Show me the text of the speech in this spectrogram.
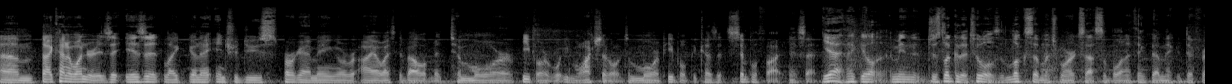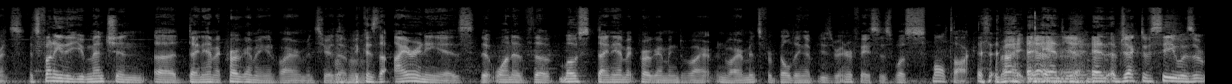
um, I kind of wonder, is it is it like going to introduce programming or iOS development to more people, or even watch to more people because it's simplified in a sense? Yeah, I think you'll. I mean, just look at the tools. It looks so much more accessible, and I think that make a difference. It's funny that you mention uh, dynamic programming environments here, though, Mm-hmm. because the irony is that one of the most dynamic programming devi- environments for building up user interfaces was Smalltalk. Right, and, yeah, and, yeah. and Objective C was, uh,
